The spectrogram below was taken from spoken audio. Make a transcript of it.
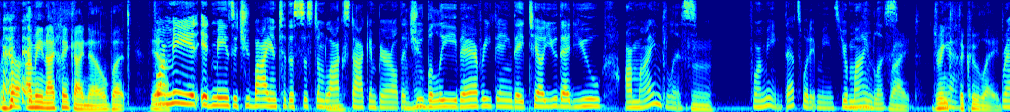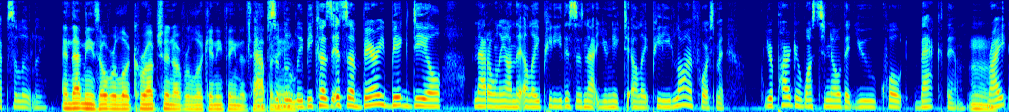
I mean, I think I know, but yeah. For me, it, it means that you buy into the system Mm. lock, stock, and barrel, that Mm-hmm. you believe everything they tell you, that you are mindless. Mm. For me, that's what it means. You're mindless. right, drink Yeah. the Kool Aid, Absolutely. and that means overlook corruption, overlook anything that's happening. Absolutely, because it's a very big deal, not only on the LAPD, this is not unique to LAPD law enforcement. Your partner wants to know that you, quote, back them, Mm. right?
